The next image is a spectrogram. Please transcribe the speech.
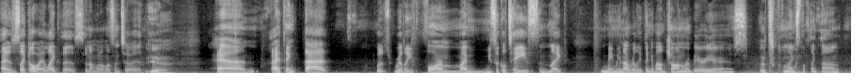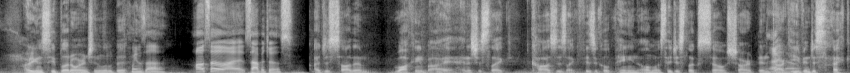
I was like, oh, I like this, and I'm gonna listen to it. yeah And I think that was really formed my musical taste and like made me not really think about genre barriers, that's cool like stuff like that. are you gonna see blood orange in a little bit I mean, that. Also, uh, Savages. I just saw them walking by, and it's just like causes like physical pain almost. They just look so sharp and dark, even just like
